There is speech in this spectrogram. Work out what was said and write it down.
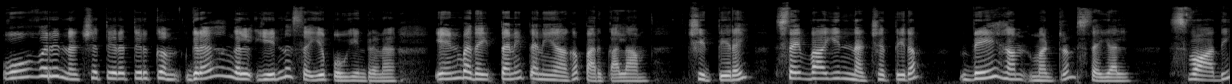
ஒவ்வொரு நட்சத்திரத்திற்கும் கிரகங்கள் என்ன செய்ய போகின்றன என்பதை தனித்தனியாக பார்க்கலாம். சித்திரை செவ்வாயின் நட்சத்திரம் வேகம் மற்றும் செயல். சுவாதி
